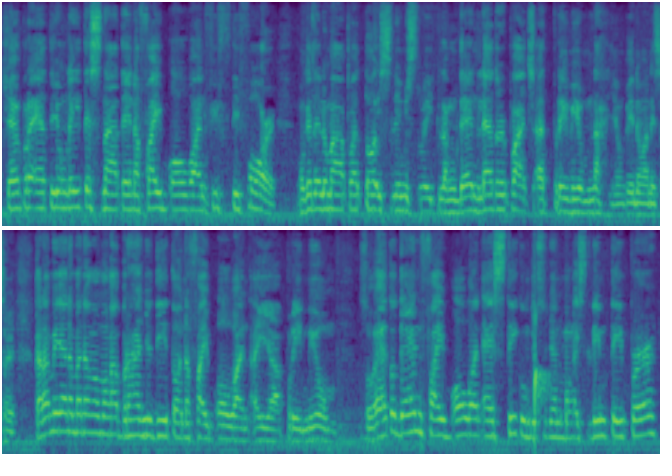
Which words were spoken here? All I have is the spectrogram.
Syempre, ito yung latest natin na 50154. Maganda lumapat to, slim straight lang din. Leather patch at premium na yung ginawa ni Sir. Karamihan naman ng mga brand nyo dito na 501 ay uh, premium. So eto din 501 ST kung gusto niyo ng mga slim taper,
